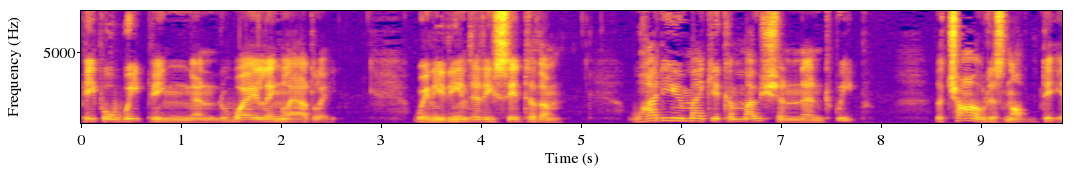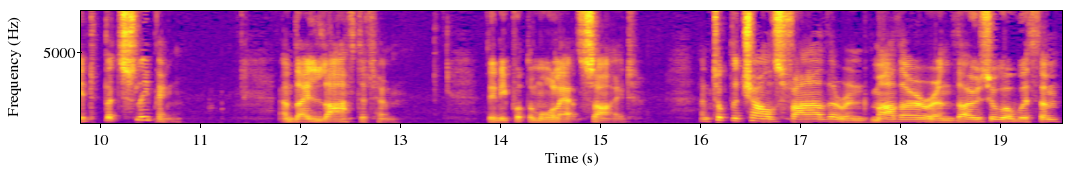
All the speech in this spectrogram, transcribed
people weeping and wailing loudly. When he had entered, he said to them, Why do you make a commotion and weep? The child is not dead, but sleeping. And they laughed at him. Then he put them all outside and took the child's father and mother and those who were with them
